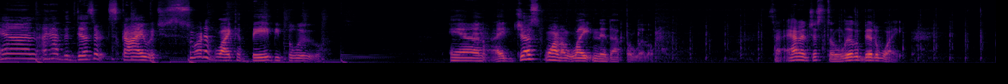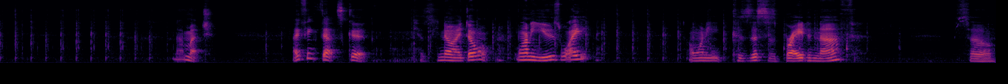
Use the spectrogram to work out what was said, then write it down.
and I have the desert sky which is sort of like a baby blue and I just want to lighten it up a little. So I added just a little bit of white. Not much. I think that's good. Because, you know, I don't want to use white. I want to, because this is bright enough. So,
